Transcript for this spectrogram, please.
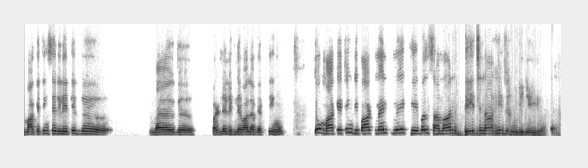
मार्केटिंग से रिलेटेड मैं पढ़ने लिखने वाला व्यक्ति हूँ तो मार्केटिंग डिपार्टमेंट में केवल सामान बेचना ही ज़रूरी नहीं होता है।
